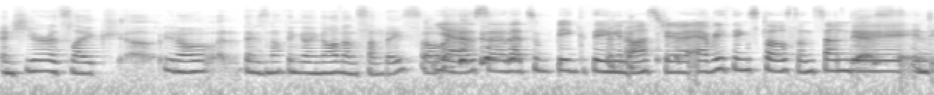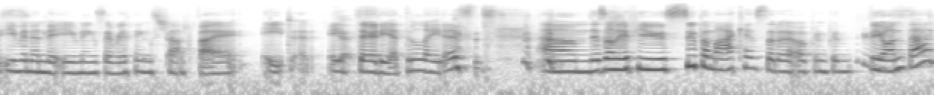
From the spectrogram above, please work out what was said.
and here it's like uh, you know there's nothing going on on sundays so yeah so that's a big thing in austria everything's closed on sunday yes, and yes. even in the evenings everything's shut by eight at eight thirty yes. at the latest. Yes. um, there's only a few supermarkets that are open b- beyond that,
